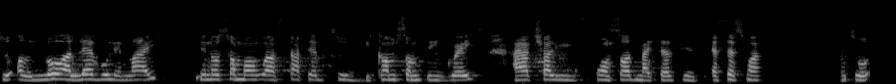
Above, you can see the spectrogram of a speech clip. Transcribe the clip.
to a lower level in life. You know, someone who has started to become something great. I actually sponsored myself since SS1 to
